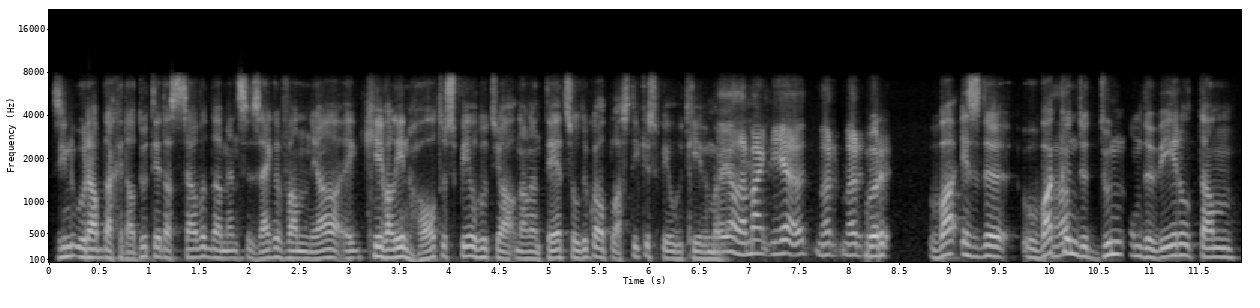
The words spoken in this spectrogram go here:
zien hoe rap dat je dat doet. Hè. Dat is hetzelfde dat mensen zeggen van, ja, ik geef alleen houten speelgoed. Ja, na een tijd zul je ook wel plastieke speelgoed geven. Maar, Ja, ja, dat maakt niet uit. Maar, maar maar wat, is de, wat Ja. kun je doen om de wereld dan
